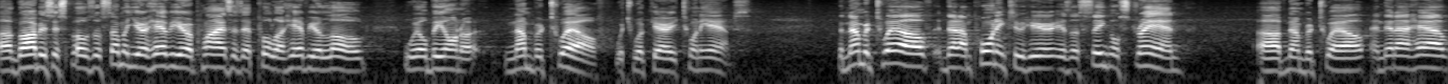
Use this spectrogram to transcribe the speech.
a garbage disposal. Some of your heavier appliances that pull a heavier load will be on a number 12, which will carry 20 amps. The number 12 that I'm pointing to here is a single strand of number 12. And then I have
